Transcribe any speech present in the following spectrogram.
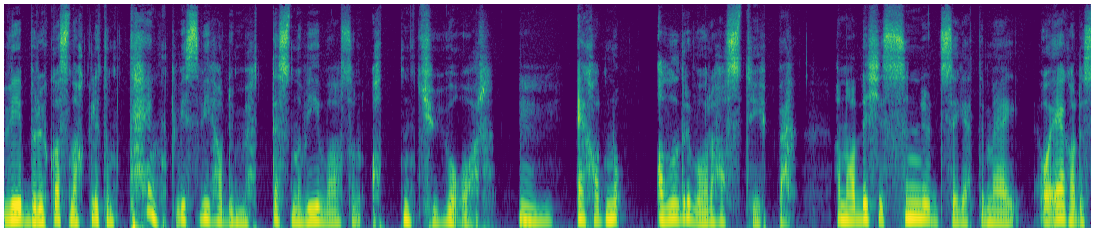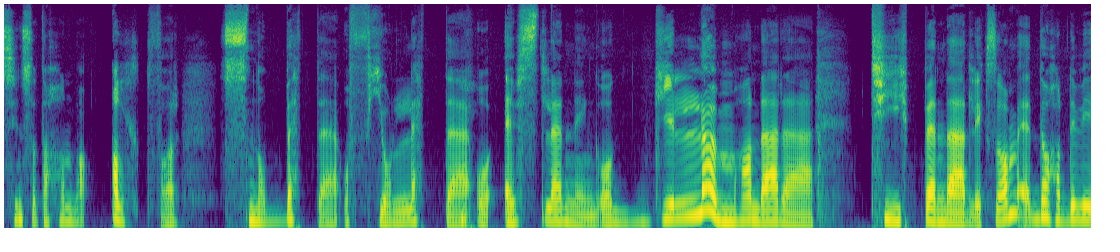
vi bruker å snakke litt om Tenk hvis vi hadde møttes når vi var sånn 18-20 år. Mm. Jeg hadde nå aldri vært hans type. Han hadde ikke snudd seg etter meg, og jeg hadde syntes at han var altfor snobbete og fjollete og østlending, og glem han der eh, typen der, liksom. Eh, Da hadde vi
